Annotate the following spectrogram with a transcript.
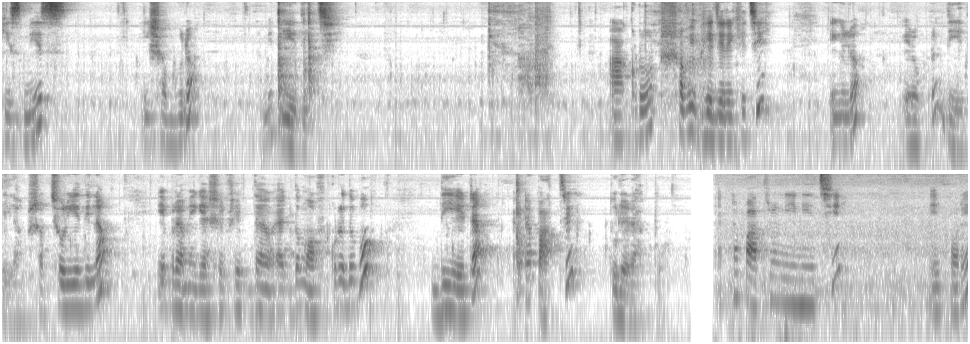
কিশমিশ, এই সবগুলো আমি দিয়ে দিচ্ছি। আখরোট সবই ভেজে রেখেছি, এগুলো এর উপরে দিয়ে দিলাম। সব ছড়িয়ে দিলাম। এরপরে আমি গ্যাসের ফ্লেমটা একদম অফ করে দেবো, দিয়ে এটা একটা পাত্রে তুলে রাখব। একটা পাত্র নিয়ে নিয়েছি। এরপরে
